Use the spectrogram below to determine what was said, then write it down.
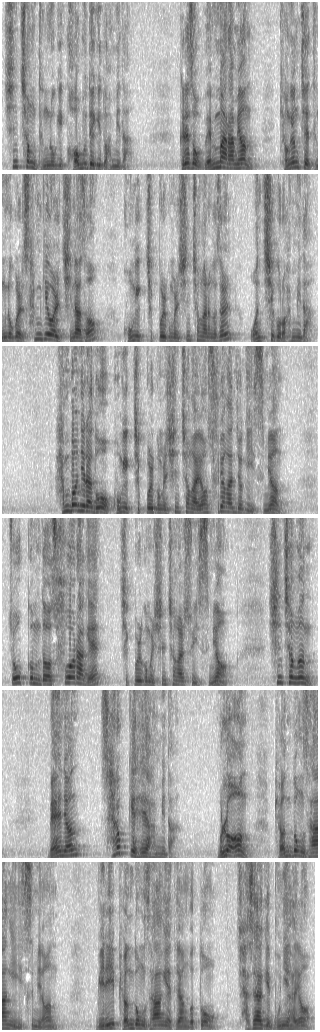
신청 등록이 거부되기도 합니다. 그래서 웬만하면 경영체 등록을 3개월 지나서 공익 직불금을 신청하는 것을 원칙으로 합니다. 한 번이라도 공익 직불금을 신청하여 수령한 적이 있으면 조금 더 수월하게 직불금을 신청할 수 있으며 신청은 매년 새롭게 해야 합니다. 물론 변동 사항이 있으면 미리 변동 사항에 대한 것도 자세하게 문의하여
